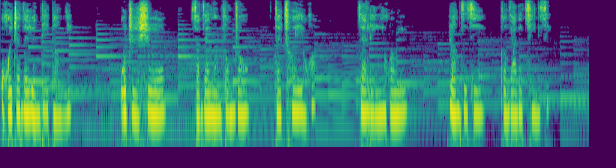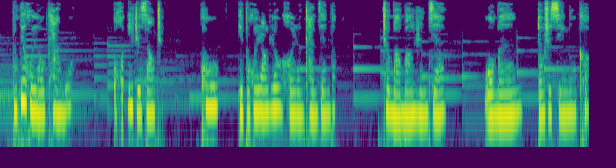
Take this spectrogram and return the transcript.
我会站在原地等你。我只是想在冷风中再吹一会儿，再淋一会儿雨，让自己更加的清醒。不必回头看我。我会一直笑着，哭也不会让任何人看见的。这茫茫人间，我们都是行路客，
